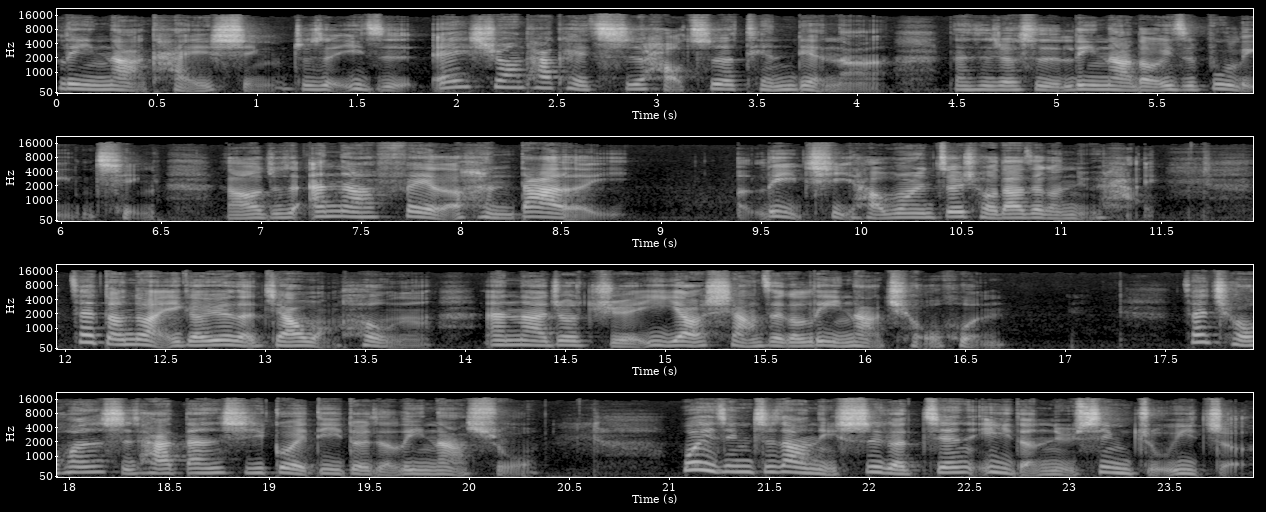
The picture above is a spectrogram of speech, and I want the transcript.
丽娜开心，就是一直诶希望她可以吃好吃的甜点啊，但是就是丽娜都一直不领情，然后就是安娜费了很大的力气，好不容易追求到这个女孩，在短短一个月的交往后呢，安娜就决意要向这个丽娜求婚，在求婚时，她单膝跪地对着丽娜说。我已经知道你是个坚毅的女性主义者、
